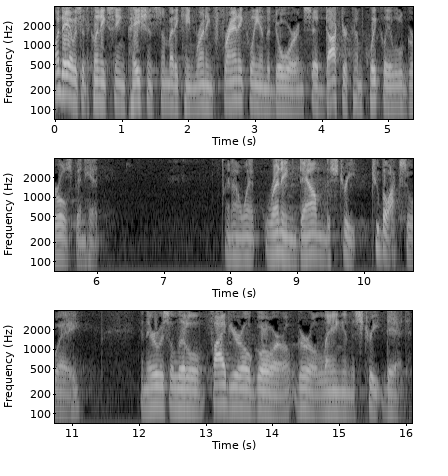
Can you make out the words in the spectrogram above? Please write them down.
One day I was at the clinic seeing patients. Somebody came running frantically in the door and said, Doctor, come quickly. A little girl's been hit. And I went running down the street, two blocks away, and there was a little five year old girl, laying in the street dead.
